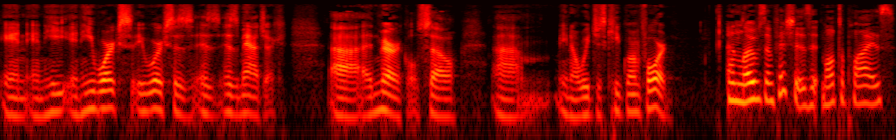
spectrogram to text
and and he and he works he works his his, his magic uh, and miracles. So um, you know, we just keep going forward. And loaves and fishes, it multiplies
